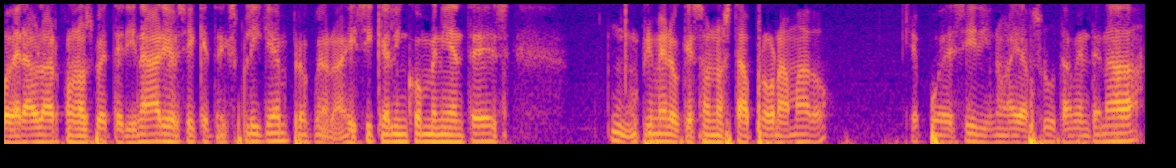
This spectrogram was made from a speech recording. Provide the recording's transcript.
poder hablar con los veterinarios y que te expliquen, pero claro, ahí sí que el inconveniente es, mm, primero, que eso no está programado, que puedes ir y no hay absolutamente nada,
